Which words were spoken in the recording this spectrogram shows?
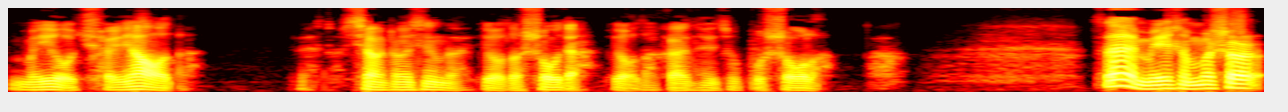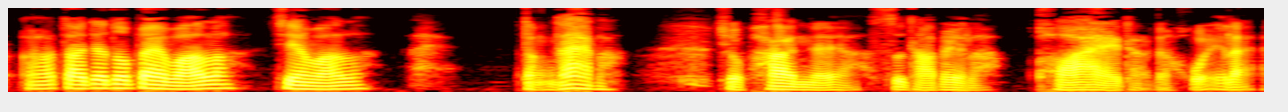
没有全要的，象征性的有的收点，有的干脆就不收了啊。再没什么事儿啊，大家都拜完了，见完了，哎，等待吧，就盼着呀四大贝勒快点的回来，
